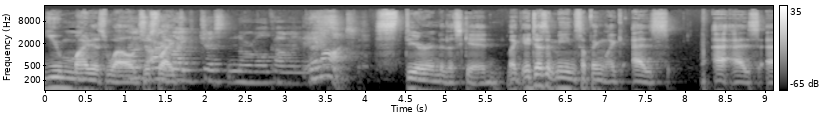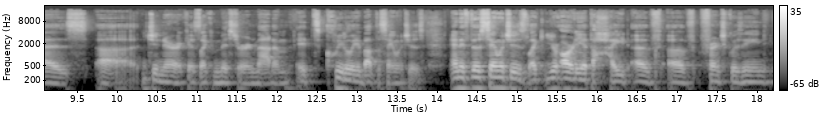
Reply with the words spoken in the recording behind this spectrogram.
You might as well Those just like, like, just normal common names. They're not. steer into the skid. Like it doesn't mean something like as a- as as uh, generic as like Mister and Madam. It's clearly about the sandwiches. And if those sandwiches like you're already at the height of of French cuisine,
